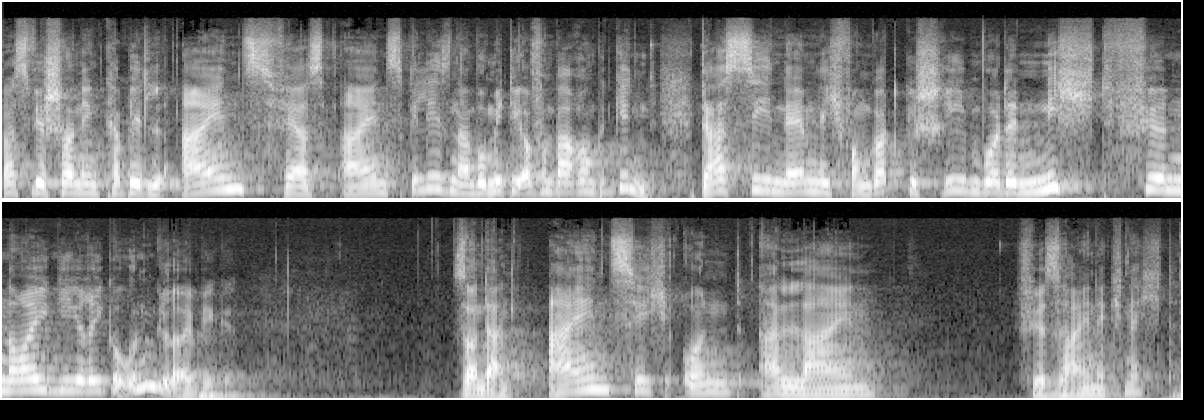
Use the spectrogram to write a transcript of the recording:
was wir schon in Kapitel 1, Vers 1 gelesen haben, womit die Offenbarung beginnt, dass sie nämlich von Gott geschrieben wurde, nicht für neugierige Ungläubige, sondern einzig und allein für seine Knechte.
